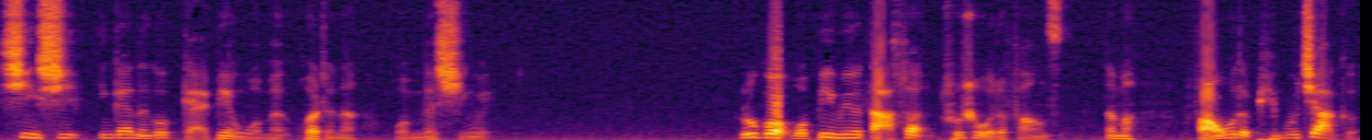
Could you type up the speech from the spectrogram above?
信息应该能够改变我们或者呢我们的行为。如果我并没有打算出售我的房子，那么房屋的评估价格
